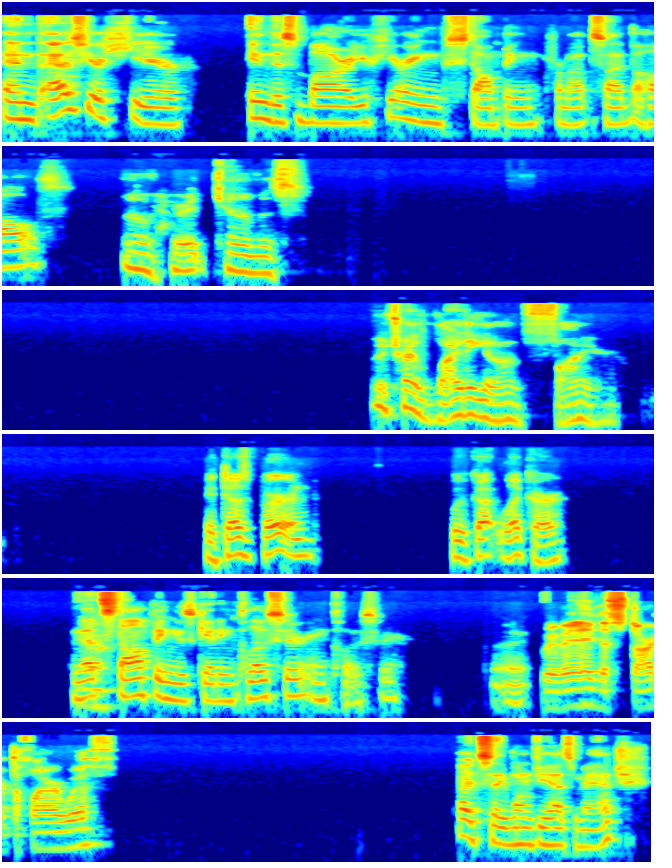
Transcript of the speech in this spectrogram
And as you're here in this bar, you're hearing stomping from outside the halls. Oh, here it comes. I'm going to try lighting it on fire. It does burn. We've got liquor. And Yeah. that stomping is getting closer and closer. Uh, We have anything to start the fire with? I'd say one of you has a match.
